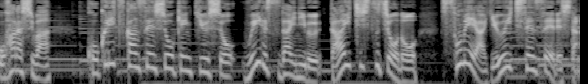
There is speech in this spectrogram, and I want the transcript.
お話は国立感染症研究所ウイルス第2部第1室長の染谷雄一先生でした。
